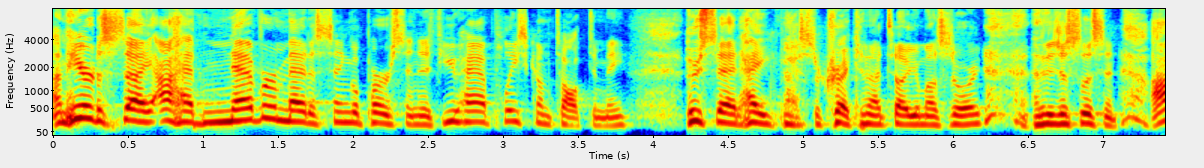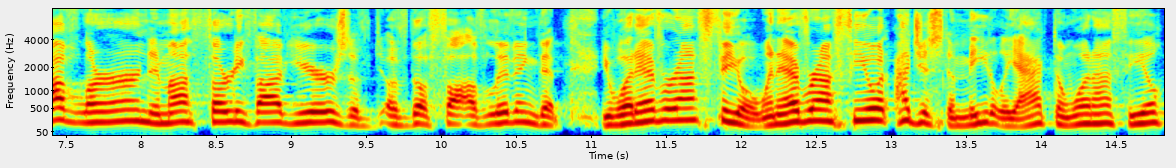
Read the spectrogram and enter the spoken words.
I'm here to say I have never met a single person. If you have, please come talk to me. Who said, "Hey, Pastor Craig, can I tell you my story?" And just listen. I've learned in my 35 years of, of the of living that whatever I feel, whenever I feel it, I just immediately act on what I feel.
